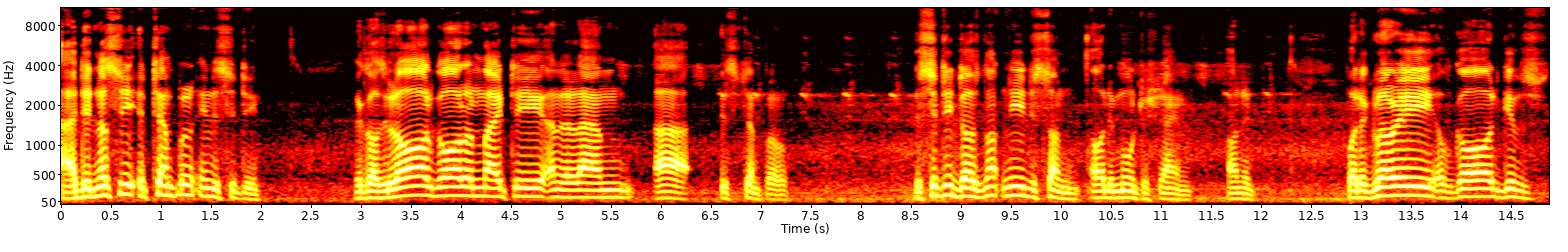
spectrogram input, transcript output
I did not see a temple in the city, because the Lord God Almighty and the Lamb are its temple. The city does not need the sun or the moon to shine on it, for the glory of God gives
